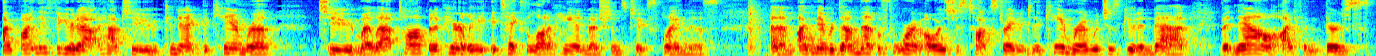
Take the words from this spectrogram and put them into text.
I finally figured out how to connect the camera to my laptop and apparently it takes a lot of hand motions to explain this. Um, I've never done that before. I've always just talked straight into the camera, which is good and bad. But now I can, there's,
